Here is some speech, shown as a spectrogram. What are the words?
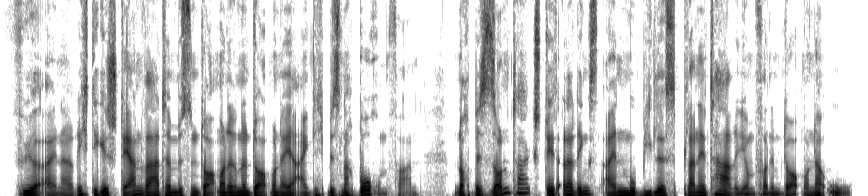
Für eine richtige Sternwarte müssen Dortmunderinnen und Dortmunder ja eigentlich bis nach Bochum fahren. Noch bis Sonntag steht allerdings ein mobiles Planetarium vor dem Dortmunder U.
